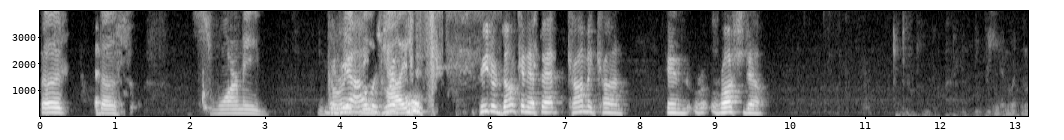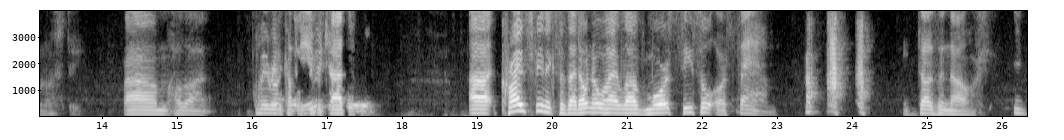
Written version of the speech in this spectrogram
Those those swarmy, But greasy yeah, I was with Italians. Peter Duncan at that Comic Con in R- Rochdale. Um, hold on. Let me read a couple any super chats. for him. Uh, Christ Phoenix says, "I don't know who I love more, Cecil or Sam." he doesn't know. You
